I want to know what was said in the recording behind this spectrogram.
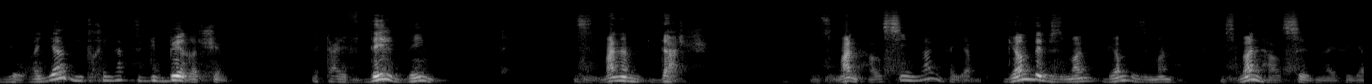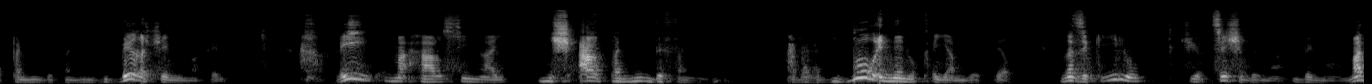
לא היה בבחינת דיבר השם. את ההבדל בין זמן המקדש וזמן הר סיני היה גם בזמן, גם בזמן, בזמן הר סיני היה פנים בפנים, דיבר השם עמכם, אחרי הר סיני נשאר פנים בפנים, אבל הדיבור איננו קיים יותר. זה כאילו שיוצא שבמעמד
